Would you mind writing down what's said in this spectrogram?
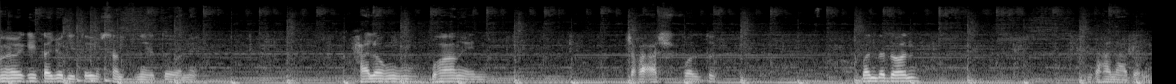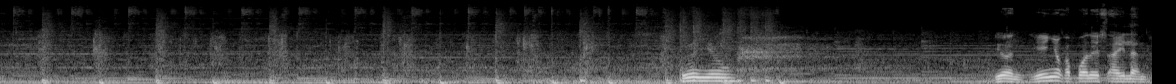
Makikita nyo dito yung sand na ito. Ano, eh. halong buhangin. Tsaka asphalt. eh. Banda doon. Puntahan natin. Yun yung yun, yun yung Capones Island.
